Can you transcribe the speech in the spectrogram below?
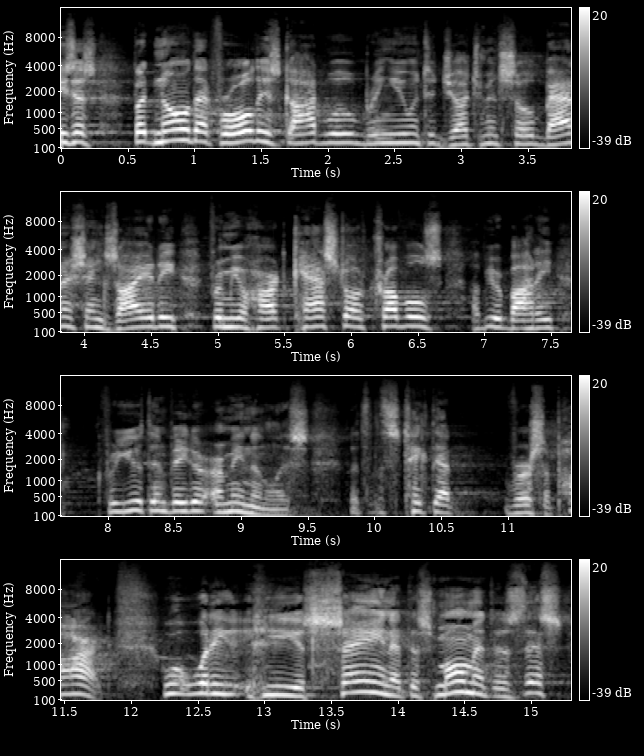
He says, But know that for all these God will bring you into judgment, so banish anxiety from your heart, cast off troubles of your body, for youth and vigor are meaningless. Let's, let's take that verse apart. Well, what he, he is saying at this moment is this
